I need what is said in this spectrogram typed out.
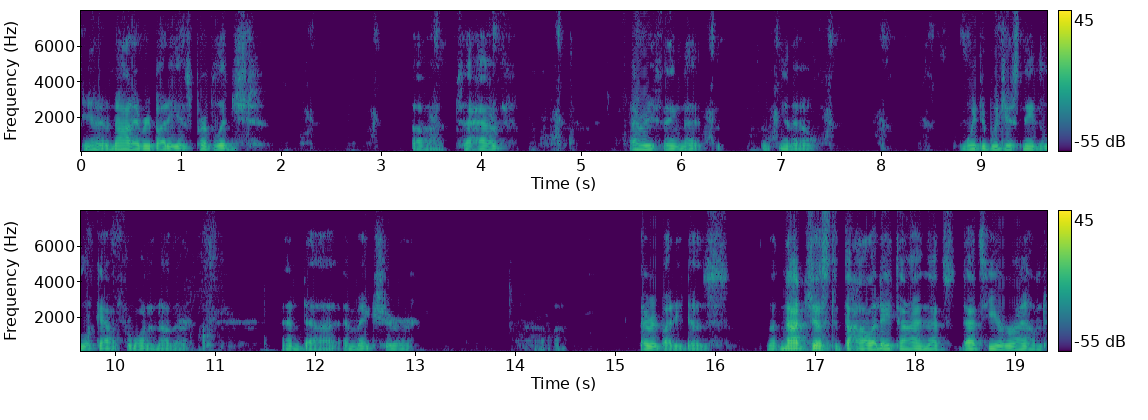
you know not everybody is privileged uh, to have everything that you know we we just need to look out for one another and uh, and make sure uh, everybody does not just at the holiday time that's that's year round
